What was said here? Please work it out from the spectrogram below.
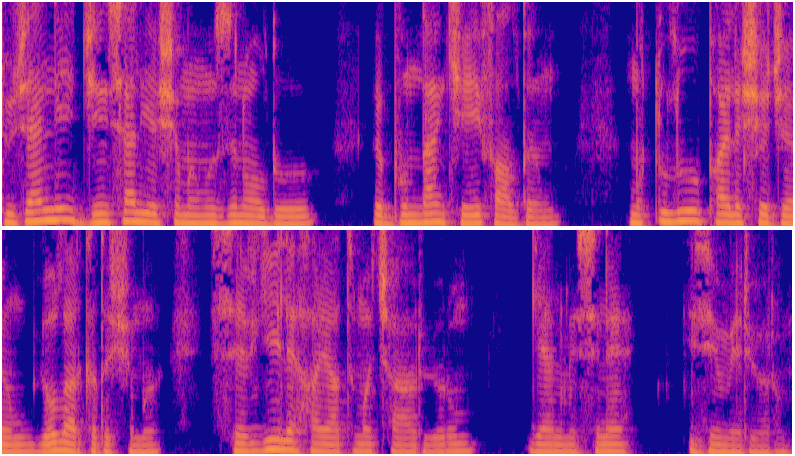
Düzenli cinsel yaşamımızın olduğu ve bundan keyif aldığım, mutluluğu paylaşacağım yol arkadaşımı sevgiyle hayatıma çağırıyorum, gelmesine izin veriyorum.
